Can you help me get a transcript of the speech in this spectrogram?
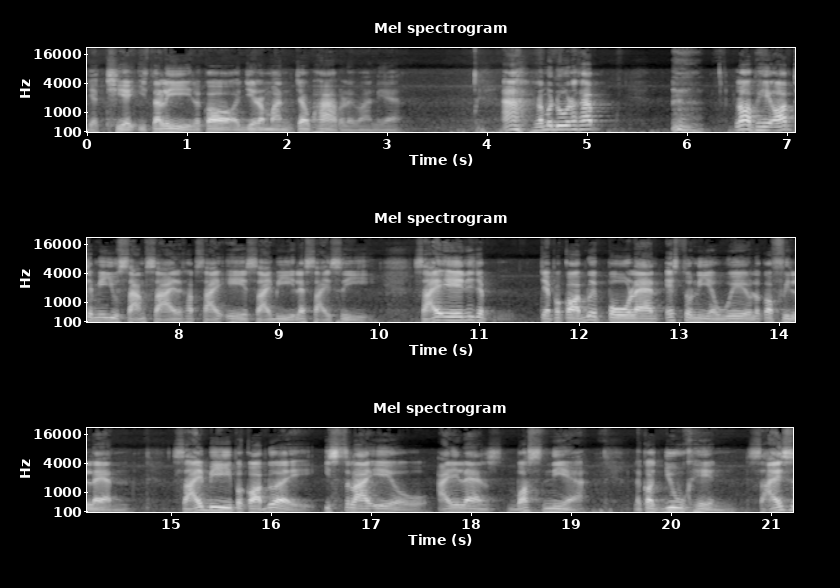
อยากเชียร์อิตาลีแล้วก็เยอรมันเจ้าภาพอะไรประมาณนี้อะเรามาดูนะครับ รอบเพย์ออฟจะมีอยู่ 3 สายนะครับ สาย A สาย B และสาย C สาย A นี่จะ จะประกอบด้วยโปแลนด์ เอสโตเนีย เวลแล้วก็ฟินแลนด์ สาย B ประกอบด้วยอิสราเอล ไอร์แลนด์ บอสเนีย แล้วก็ยูเครน สาย C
